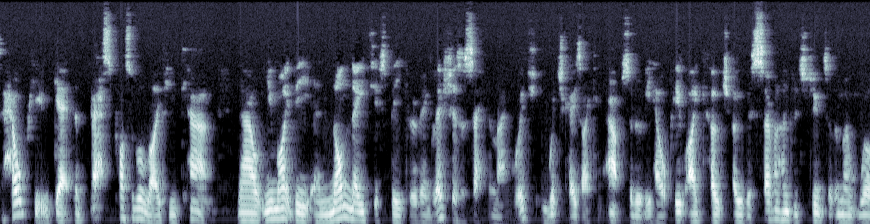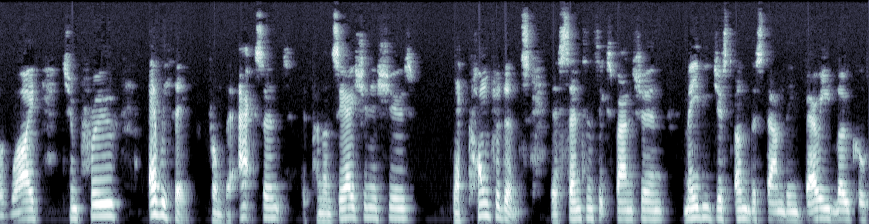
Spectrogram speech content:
to help you get the best possible life you can. Now, you might be a non-native speaker of English as a second language, in which case I can absolutely help you. I coach over 700 students at the moment worldwide to improve everything from their accent, the pronunciation issues, their confidence, their sentence expansion, maybe just understanding very local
